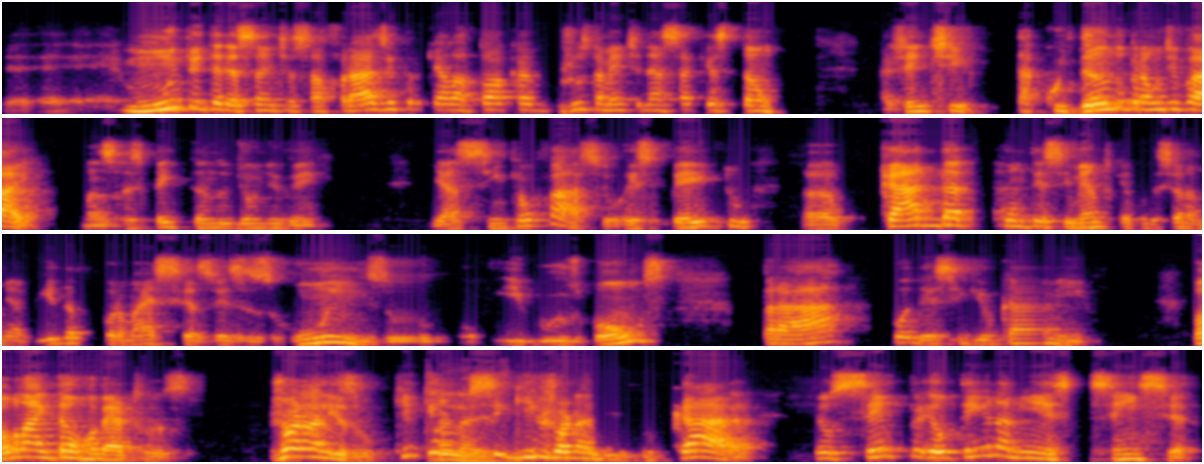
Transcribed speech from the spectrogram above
É muito interessante essa frase porque ela toca justamente nessa questão. A gente está cuidando para onde vai, mas respeitando de onde vem. E é assim que eu faço. Eu respeito uh, cada acontecimento que aconteceu na minha vida, por mais que às vezes ruins o, e os bons, para poder seguir o caminho. Vamos lá então, Roberto. Jornalismo. O que, que eu segui jornalismo? Cara, eu sempre, eu tenho na minha essência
